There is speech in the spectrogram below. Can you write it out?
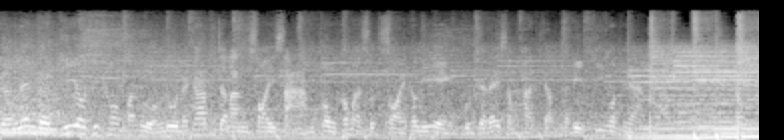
เดินเล่นเดินเที่ยวที่คลองบางหลวงดูนะครับจรันซอย 3 ตรงเข้ามาสุดซอยเท่านี้เอง คุณจะได้สัมผัสกับอดีตที่งดงามครับ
